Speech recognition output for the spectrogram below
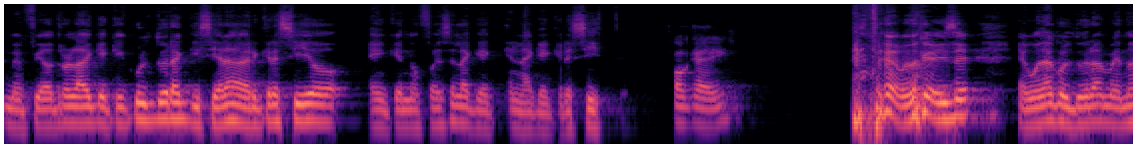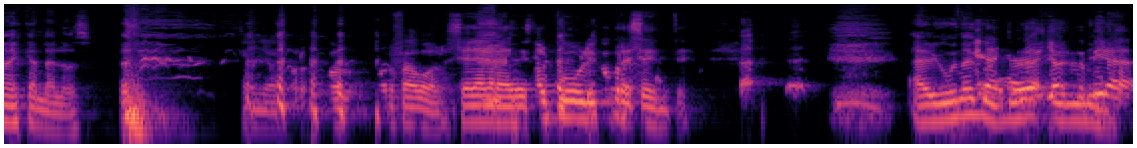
me fui a otro lado, que qué cultura quisieras haber crecido en que no fuese la que, en la que creciste. Ok. Uno que dice, en una cultura menos escandalosa. por, favor, se le agradece al público presente. ¿Alguna cultura? mira,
